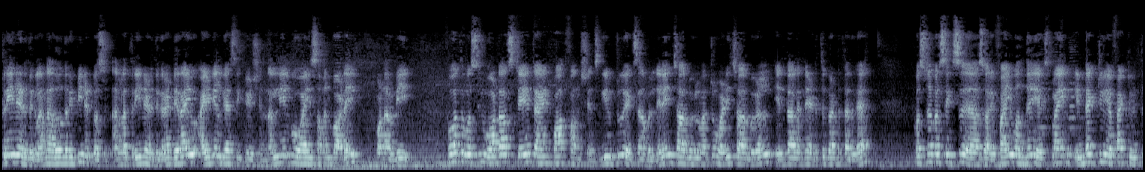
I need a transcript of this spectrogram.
த்ரீன்னு எடுத்துக்கலாம். அது வந்து ரிப்பீட்டட் கொஸ்டின் அதனால த்ரீன்னு எடுத்துக்கிறேன். டிரைவ் ஐடியல் கேஸ் இக்குவேஷன் நல்லியல்பு வாயு சமன்பாடை கொணர்வி. Fourth question what are state and path functions give two example நிலை சார்புகள் மற்றும் வழி சார்புகள் என்றால் என்ன? எடுத்துக்காட்டு தருக. Question number six sorry five வந்து explain inductive effect with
